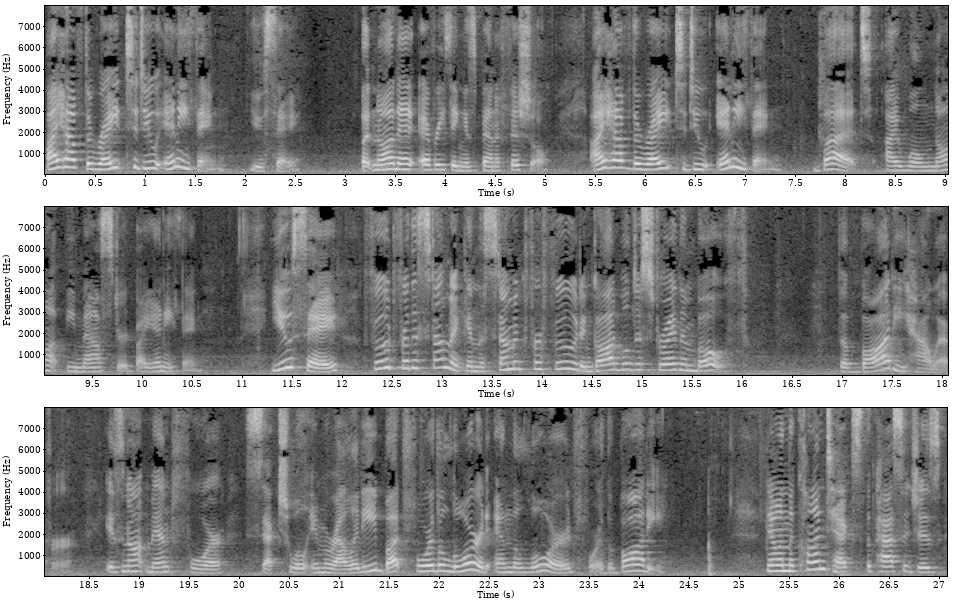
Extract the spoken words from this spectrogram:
I have the right to do anything, you say but not everything is beneficial. I have the right to do anything, but I will not be mastered by anything. You say, food for the stomach and the stomach for food, and God will destroy them both. The body, however, is not meant for sexual immorality, but for the Lord, and the Lord for the body. Now, in the context, the passage is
